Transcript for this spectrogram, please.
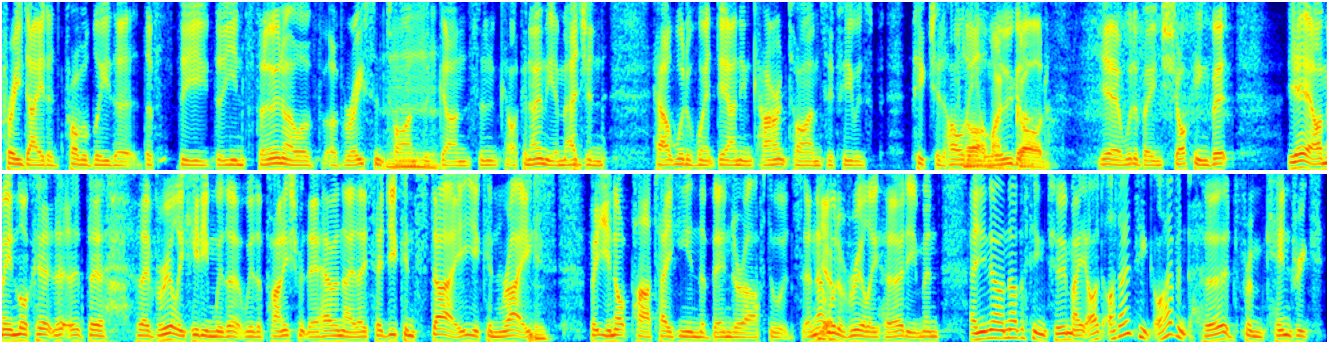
predated probably the the the, the inferno of, of recent times Mm. with guns, and I can only imagine how it would have went down in current times if he was pictured holding Oh, a my Luger. God. Yeah, it would have been shocking, but. Yeah, I mean, look, uh, the, the, they've really hit him with a with a punishment there, haven't they? They said you can stay, you can race, but you're not partaking in the bender afterwards, and that Yep. would have really hurt him. And and you know another thing too, mate. I, I don't think I haven't heard from Kenrick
